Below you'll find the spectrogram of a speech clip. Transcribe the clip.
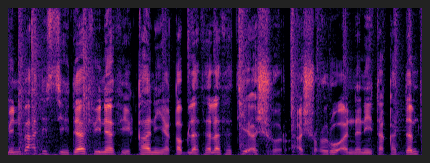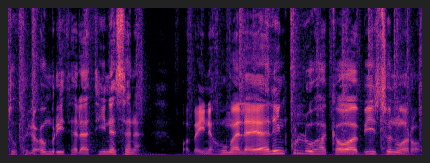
من بعد استهدافنا في قانية قبل ثلاثة أشهر أشعر أنني تقدمت في العمر ثلاثين سنة وبينهما ليال كلها كوابيس ورعب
